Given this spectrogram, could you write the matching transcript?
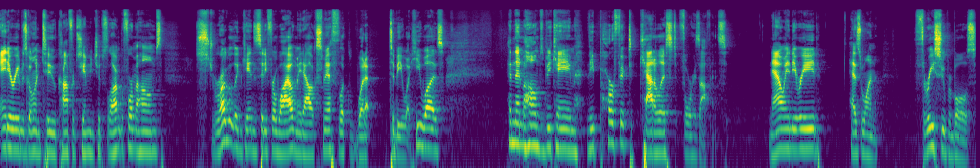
Andy Reid was going to conference championships long before Mahomes. Struggled in Kansas City for a while, made Alex Smith look what to be what he was. And then Mahomes became the perfect catalyst for his offense. Now Andy Reid has won three Super Bowls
